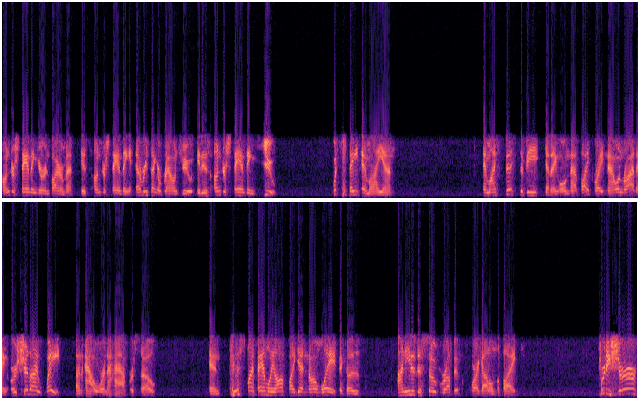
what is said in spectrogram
understanding your environment, it's understanding everything around you, it is understanding you. What state am I in? Am I fit to be getting on that bike right now and riding? Or should I wait an hour and a half or so and piss my family off by getting home late because I needed to sober up it before I got on the bike. Pretty sure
